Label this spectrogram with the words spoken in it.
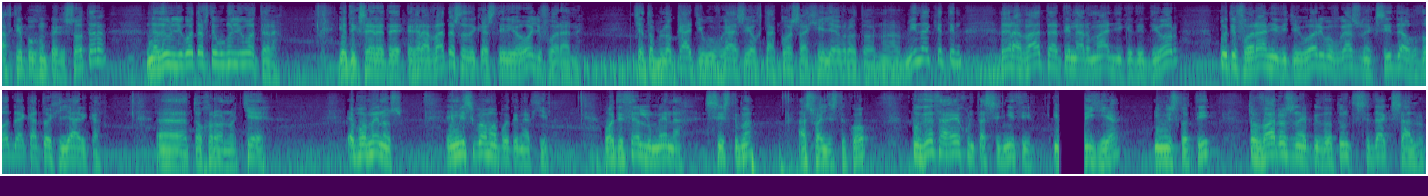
αυτοί που έχουν περισσότερα, να δουν λιγότερα αυτοί που έχουν λιγότερα. Γιατί ξέρετε, γραβάτα στο δικαστήριο όλοι φοράνε. Και το μπλοκάκι που βγάζει 800-1000 ευρώ τον ε, μήνα και την γραβάτα, την Αρμάνι και την Τιόρ που τη φοράνε οι δικηγόροι που βγάζουν 60, 80, 100 χιλιάρικα ε, το χρόνο. Και επομένως, εμείς είπαμε από την αρχή ότι θέλουμε ένα σύστημα ασφαλιστικό που δεν θα έχουν τα συνήθη η υγεία, οι μισθωτοί, το βάρος να επιδοτούν τις συντάξεις άλλων.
